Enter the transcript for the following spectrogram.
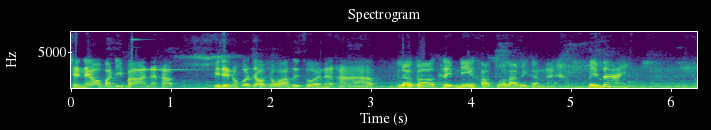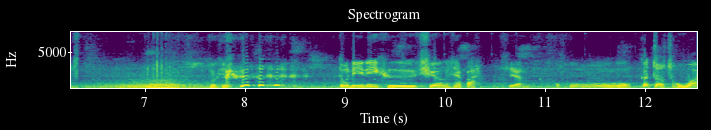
ช anel บั d ดี้บาร์นะครับ มีแต่นกกระจอกชวาสวยๆนะครับ แล้วก็คลิปนี้ขอตัวลาไปก่อนนะครับ บ๊ายบายโอเคตัวนี้นี่คือเชื่องใช่ปะเชียง โอ้โหกระจอกชวา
